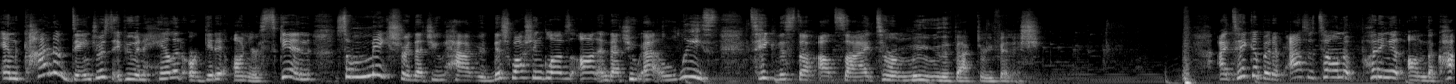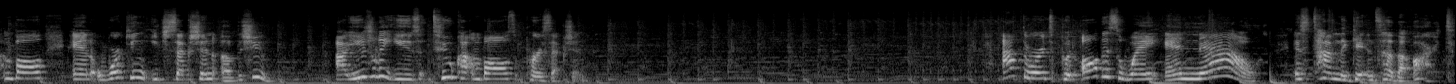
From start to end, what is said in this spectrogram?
and kind of dangerous if you inhale it or get it on your skin. So make sure that you have your dishwashing gloves on and that you at least take this stuff outside to remove the factory finish. I take a bit of acetone, putting it on the cotton ball and working each section of the shoe. I usually use two cotton balls per section. Afterwards, put all this away and now it's time to get into the art.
